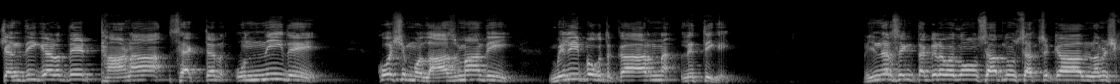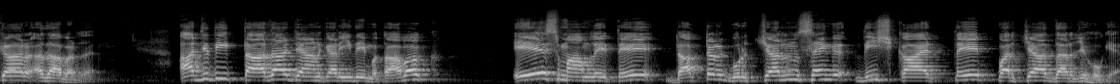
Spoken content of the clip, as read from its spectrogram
ਚੰਡੀਗੜ੍ਹ ਦੇ ਥਾਣਾ ਸੈਕਟਰ 19 ਦੇ ਕੁਝ ਮੁਲਾਜ਼ਮਾਂ ਦੀ ਮਿਲੀ ਭੁਗਤ ਕਾਰਨ ਲਿੱਤੀ ਗਈ। ਰਜਿੰਦਰ ਸਿੰਘ ਤੱਗੜ ਵੱਲੋਂ ਸਭ ਨੂੰ ਸਤਿ ਸ਼੍ਰੀ ਅਕਾਲ, ਨਮਸਕਾਰ ਆਦਾਬ ਹੈ ਅੱਜ ਦੀ ਤਾਜ਼ਾ ਜਾਣਕਾਰੀ ਦੇ ਮੁਤਾਬਕ ਇਸ ਮਾਮਲੇ ਤੇ ਡਾਕਟਰ ਗੁਰਚਰਨ ਸਿੰਘ ਦੀ ਸ਼ਿਕਾਇਤ ਤੇ ਪਰਚਾ ਦਰਜ ਹੋ ਗਿਆ।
